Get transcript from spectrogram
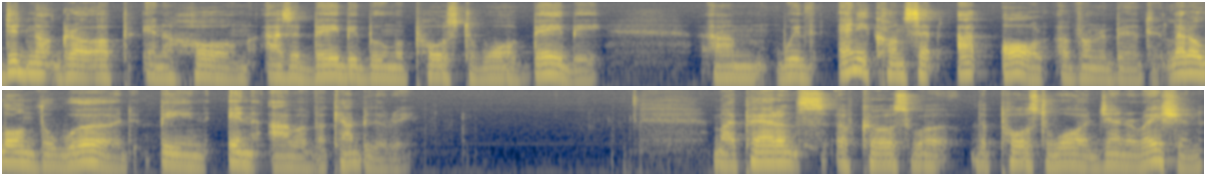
did not grow up in a home as a baby boomer post-war baby um, with any concept at all of vulnerability, let alone the word being in our vocabulary. My parents, of course, were the post-war generation,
